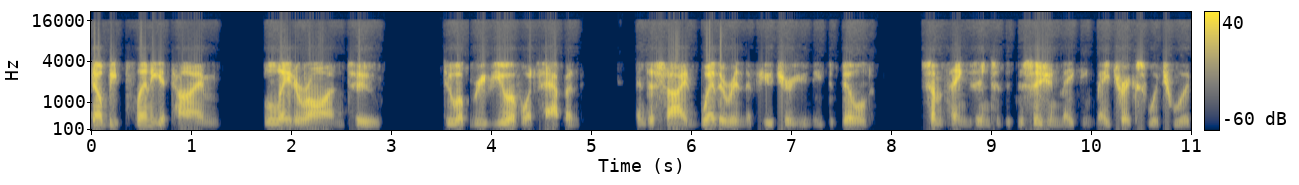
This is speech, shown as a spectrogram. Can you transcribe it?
There'll be plenty of time later on to do a review of what's happened and decide whether in the future you need to build some things into the decision making matrix which would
